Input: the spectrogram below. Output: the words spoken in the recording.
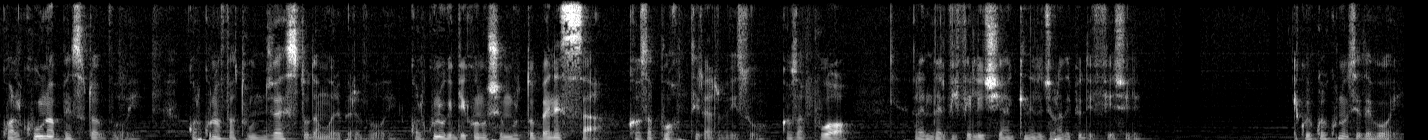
Qualcuno ha pensato a voi, qualcuno ha fatto un gesto d'amore per voi, qualcuno che vi conosce molto bene sa cosa può tirarvi su, cosa può rendervi felici anche nelle giornate più difficili. E quel qualcuno siete voi.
